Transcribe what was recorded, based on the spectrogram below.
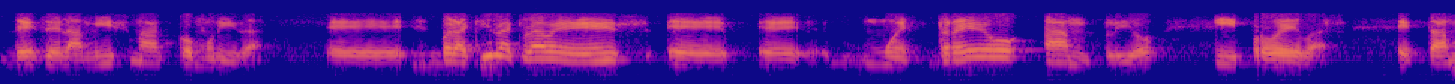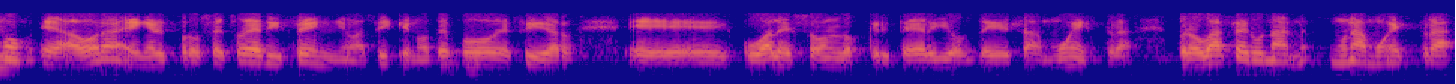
desde la misma comunidad. Eh, por aquí la clave es eh, eh, muestreo amplio y pruebas. Estamos eh, ahora en el proceso de diseño, así que no te puedo decir cuáles son los criterios de esa muestra, pero va a ser una, una muestra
